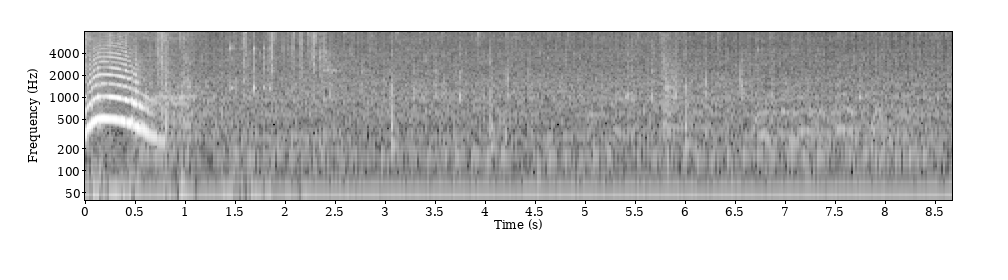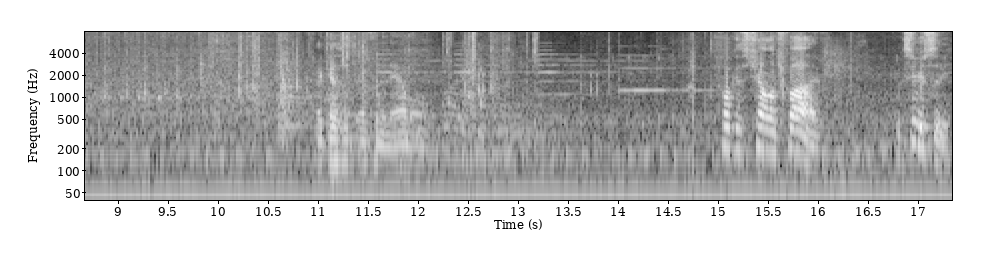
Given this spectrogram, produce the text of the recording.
Woo! I guess it's infinite ammo. The fuck is challenge 5? Like, seriously.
